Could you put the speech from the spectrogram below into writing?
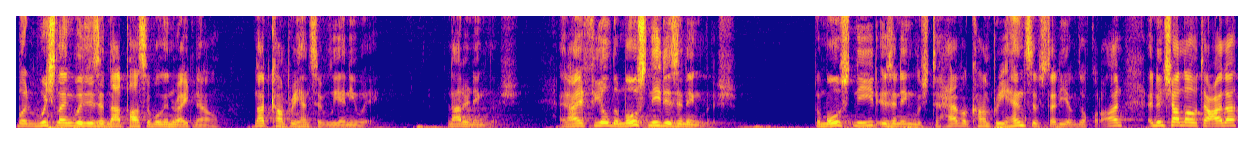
But which language is it not possible in right now? Not comprehensively anyway. Not in English. And I feel the most need is in English. The most need is in English to have a comprehensive study of the Quran. And inshallah ta'ala,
